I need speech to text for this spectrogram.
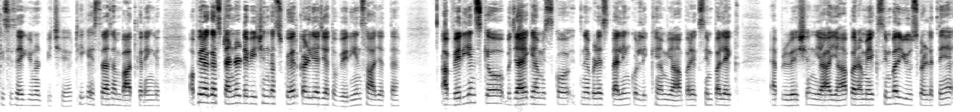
किसी से एक यूनिट पीछे है। ठीक है इस तरह से हम बात करेंगे। और फिर अगर स्टैंडर्ड डेविएशन का स्क्वायर कर लिया जाए तो वेरिएंस आ जाता है। अब वेरिएंस को बजाय कि हम इसको इतने बड़े स्पेलिंग को लिखें हम यहाँ पर एक सिंपल एक एब्रीवेशन या यहाँ पर हम एक सिंबल यूज़ कर लेते हैं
